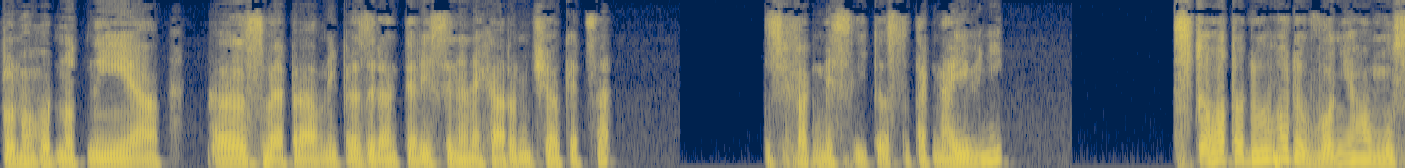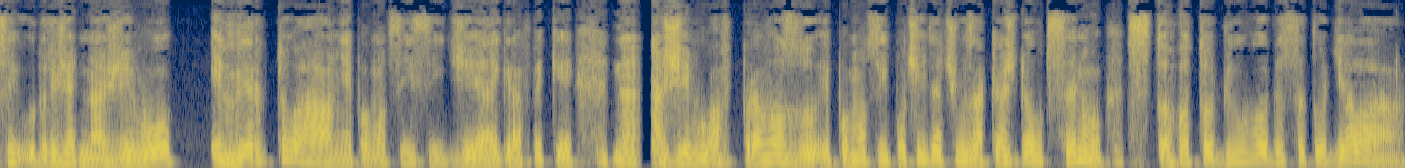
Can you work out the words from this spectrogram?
plnohodnotný a e, svéprávný prezident, který si nenechá do ničeho kecat? To si fakt myslíte, jste tak naivní? Z tohoto důvodu oni ho musí udržet naživu i virtuálně pomocí CGI grafiky naživu a v provozu i pomocí počítačů za každou cenu. Z tohoto důvodu se to dělá.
